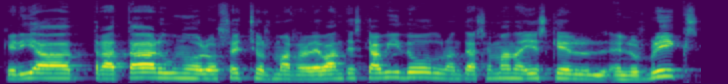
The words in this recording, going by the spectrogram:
quería tratar uno de los hechos más relevantes que ha habido durante la semana y es que en los BRICS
